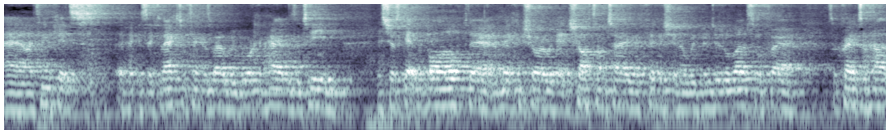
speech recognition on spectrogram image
uh, I think it's it's a collective thing as well. We're working hard as a team. It's just getting the ball up there and making sure we're getting shots on target, finishing, and we've been doing well so far. So credit to Hal,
